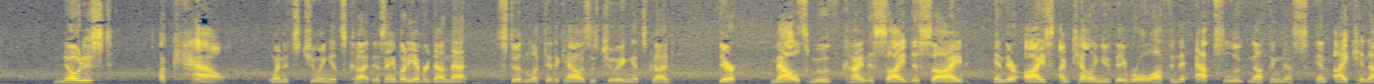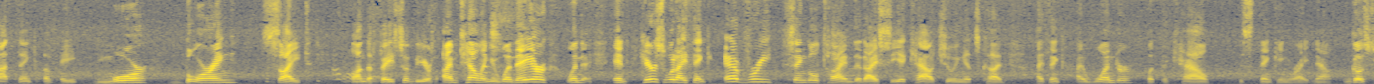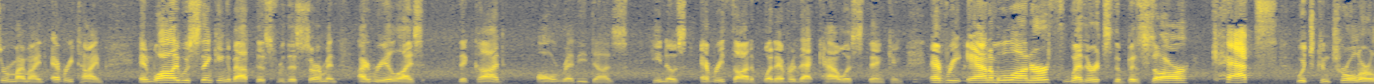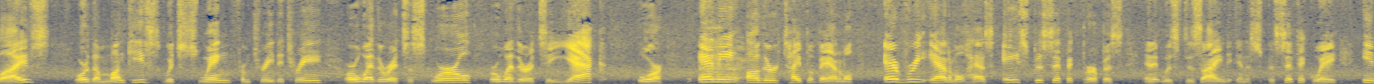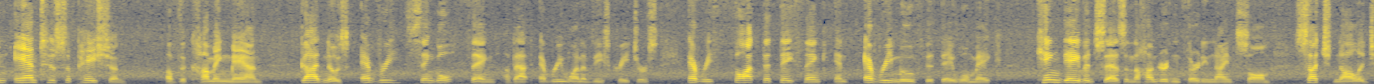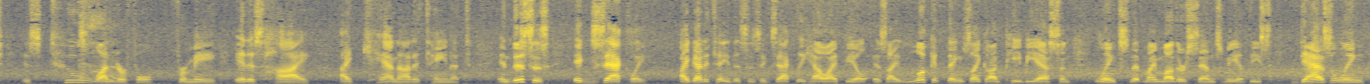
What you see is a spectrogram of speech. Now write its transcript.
noticed a cow when it's chewing its cud? Has anybody ever done that? Stood and looked at a cow as it's chewing its cud? Their mouths move kind of side to side, and their eyes, I'm telling you, they roll off into absolute nothingness. And I cannot think of a more boring sight on the face of the earth. I'm telling you, when they are, when, and here's what I think every single time that I see a cow chewing its cud, I think, I wonder what the cow is thinking right now. It goes through my mind every time. And while I was thinking about this for this sermon, I realized that God already does. He knows every thought of whatever that cow is thinking. Every animal on earth, whether it's the bizarre cats which control our lives, or the monkeys which swing from tree to tree, or whether it's a squirrel, or whether it's a yak, or any other type of animal. Every animal has a specific purpose, and it was designed in a specific way in anticipation of the coming man. God knows every single thing about every one of these creatures, every thought that they think, and every move that they will make. King David says in the 139th Psalm, Such knowledge is too wonderful for me. It is high. I cannot attain it. And this is exactly, I got to tell you, this is exactly how I feel as I look at things like on PBS and links that my mother sends me of these dazzling,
